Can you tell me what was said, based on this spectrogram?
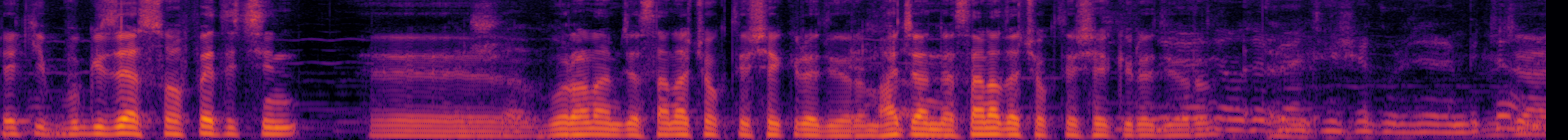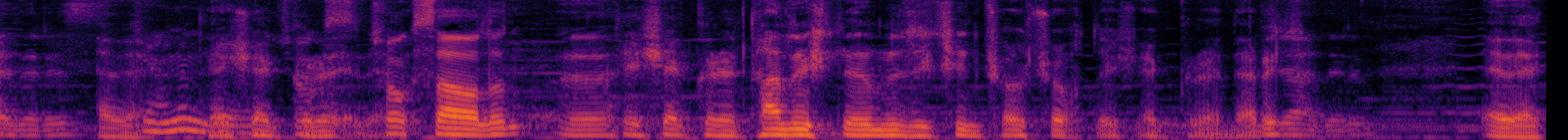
Peki bu güzel sohbet için e, Burhan amca sana çok teşekkür ediyorum. Hacı anne sana da çok teşekkür ediyorum. Dilediğinize Ben teşekkür ederim bir Rica tanem. ederiz. Evet. Canım benim. teşekkür Çok, ederim. çok sağ olun. E, Teşekkür ederim. Tanıştığımız için çok çok teşekkür ederiz. rica ederim. Evet.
